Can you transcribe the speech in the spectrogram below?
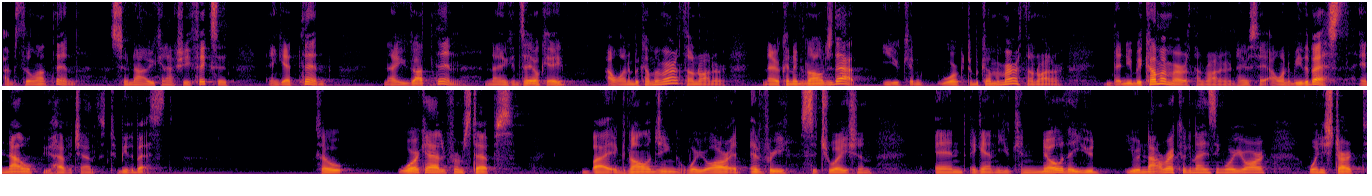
I'm still not thin. So now you can actually fix it and get thin. Now you got thin. Now you can say okay i want to become a marathon runner. Now you can acknowledge that. You can work to become a marathon runner. Then you become a marathon runner and you say, I want to be the best. And now you have a chance to be the best. So work at it from steps by acknowledging where you are at every situation. And again, you can know that you, you're not recognizing where you are when you start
